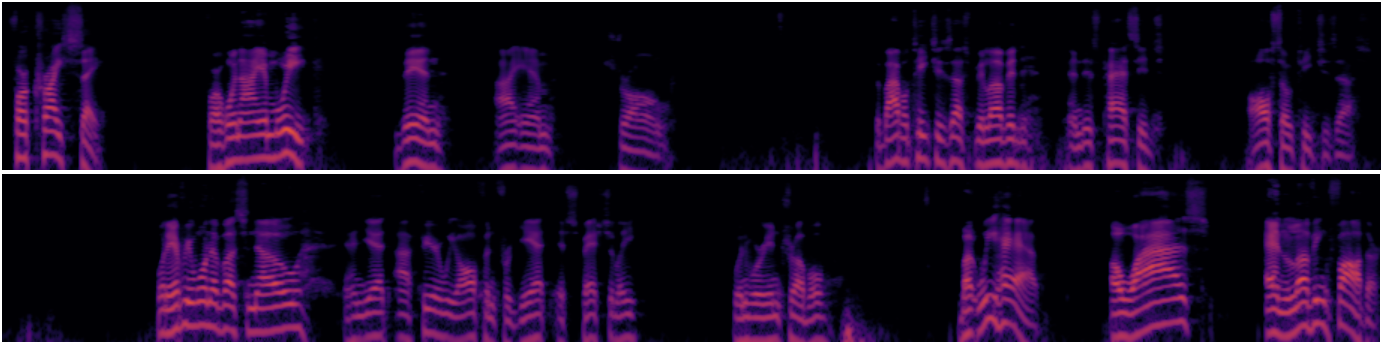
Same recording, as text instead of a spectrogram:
for Christ's sake. For when I am weak, then I am strong. The Bible teaches us, beloved, and this passage also teaches us what every one of us know, and yet I fear we often forget, especially when we're in trouble. But we have a wise and loving Father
